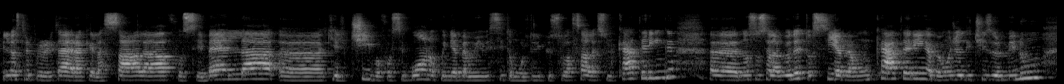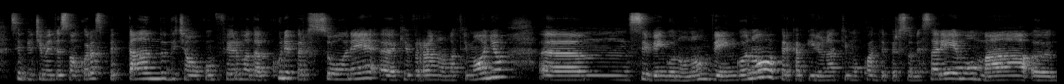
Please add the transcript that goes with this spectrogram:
le nostre priorità era che la sala fosse bella, eh, che il cibo fosse buono, quindi abbiamo investito molto di più sulla sala e sul catering, eh, non so se l'avevo detto, sì abbiamo un catering, abbiamo già deciso il menù, semplicemente sto ancora aspettando diciamo conferma da alcune persone eh, che verranno al matrimonio ehm, se vengono o non vengono per capire un attimo quante persone saremo ma eh,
